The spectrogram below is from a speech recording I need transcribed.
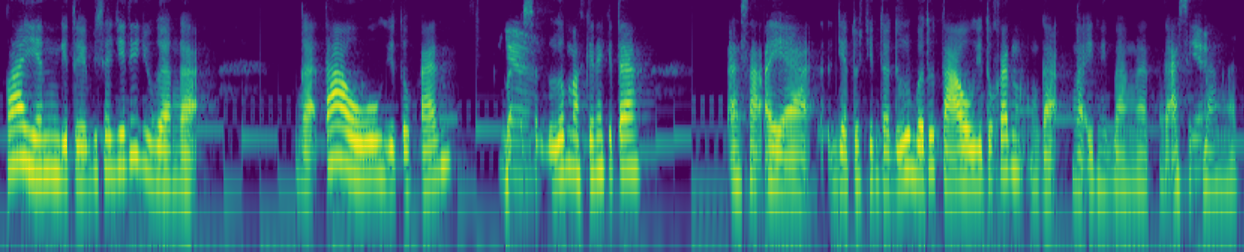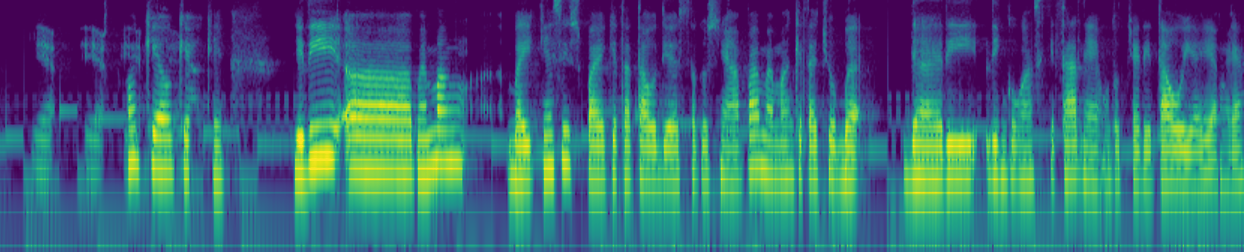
klien gitu ya bisa jadi juga nggak nggak tahu gitu kan yeah. sebelum akhirnya kita asal ya jatuh cinta dulu baru tahu gitu kan nggak nggak ini banget nggak asik yeah. banget iya, iya, iya, oke oke oke jadi uh, memang baiknya sih supaya kita tahu dia statusnya apa memang kita coba dari lingkungan sekitarnya untuk cari tahu ya yang ya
